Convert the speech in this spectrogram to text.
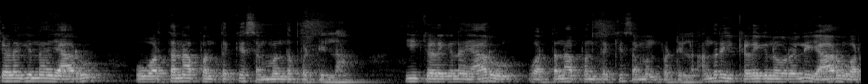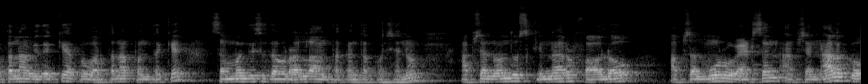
ಕೆಳಗಿನ ಯಾರು ವರ್ತನಾ ಪಂಥಕ್ಕೆ ಸಂಬಂಧಪಟ್ಟಿಲ್ಲ? ಈ ಕೆಳಗಿನ ಯಾರು ವರ್ತನಾ ಪಂಥಕ್ಕೆ ಸಂಬಂಧಪಟ್ಟಿಲ್ಲ? ಅಂದರೆ ಈ ಕೆಳಗಿನವರಲ್ಲಿ ಯಾರು ವರ್ತನಾ ವಿಧಕ್ಕೆ ಅಥವಾ ವರ್ತನಾ ಪಂಥಕ್ಕೆ ಸಂಬಂಧಿಸಿದವರಲ್ಲ ಅಂತಕ್ಕಂಥ ಕ್ವಶನು ಆಪ್ಷನ್ ಒಂದು ಸ್ಕಿನ್ನರ್ ಫಾಲೋ ಆಪ್ಷನ್ ಮೂರು ವ್ಯಾಟ್ಸನ್ ಆಪ್ಷನ್ ನಾಲ್ಕು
